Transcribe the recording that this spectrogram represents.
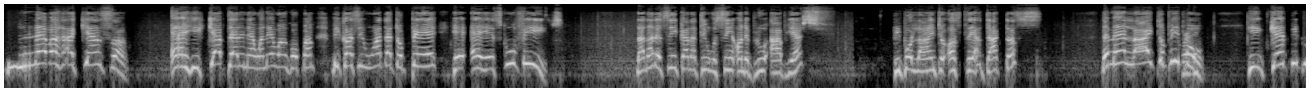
never had cancer. And he kept telling them when they want to go pump because he wanted to pay his, eh, his school fees. Now, not the same kind of thing we see on the blue app, yes? People lying to us, they are doctors. The man lied to people. Right. He gave people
